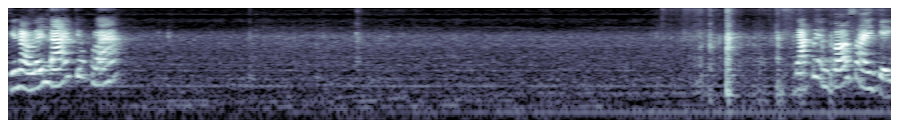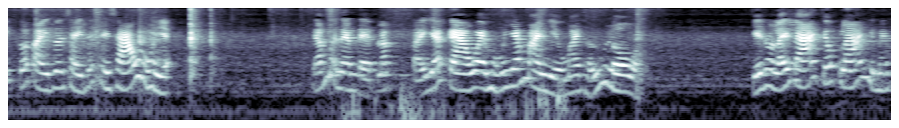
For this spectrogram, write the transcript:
Chị nào lấy lá chốt lá. Gấp em có size chị, có tay tới size tới size 6 luôn vậy gắm bên em đẹp lắm, tại giá cao quá, em không có dám may nhiều, may thử lô à. Chị nó lấy lá, chốt lá giùm em.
